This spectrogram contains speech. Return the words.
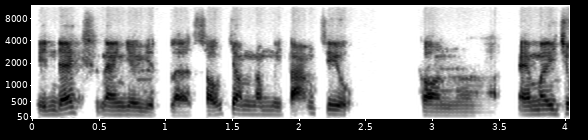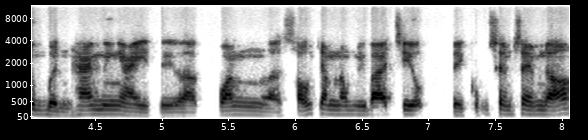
index đang giao dịch là 658 triệu. Còn ờ, uh, MA trung bình 20 ngày thì là quanh là 653 triệu thì cũng xem xem đó.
